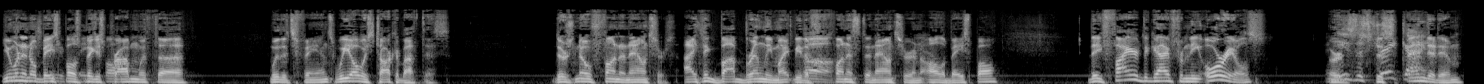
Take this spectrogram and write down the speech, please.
You want to know baseball's biggest problem with uh, with its fans? We always talk about this. There's no fun announcers. I think Bob Brenly might be the Oh. funnest announcer in all of baseball. They fired the guy from the Orioles, And or he's a straight guy. suspended him,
